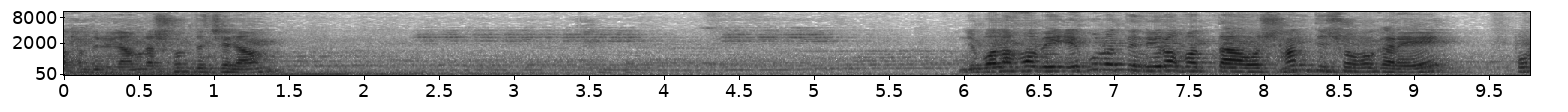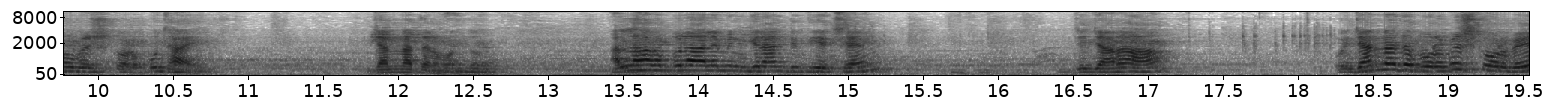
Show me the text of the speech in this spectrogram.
আলহামদুলিল্লাহ, আমরা শুনতেছিলাম যে বলা হবে, এগুলোতে নিরাপত্তা ও শান্তি সহকারে প্রবেশ করো। কোথায়? জান্নাতের মধ্যে। আল্লাহ রাব্বুল আলামিন গ্যারান্টি দিয়েছেন যে যারা ওই জান্নাতে প্রবেশ করবে,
